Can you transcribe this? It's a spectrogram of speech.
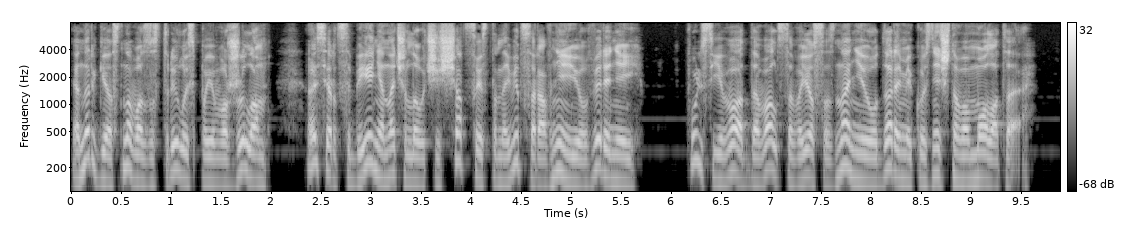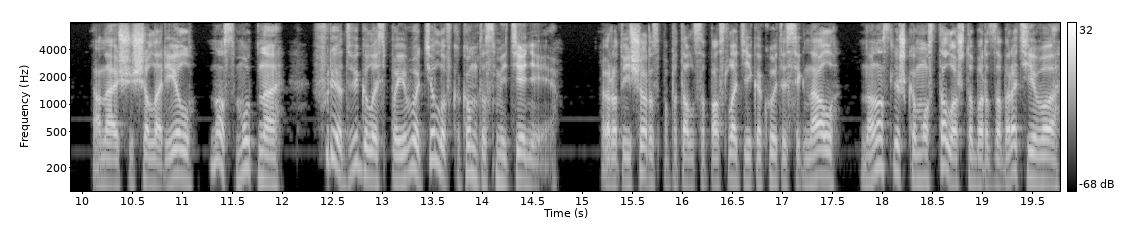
энергия снова заструилась по его жилам, а сердцебиение начало учащаться и становиться ровнее и уверенней. Пульс его отдавался в её сознании ударами кузнечного молота. Она ощущала Рил, но смутно. Фурия двигалась по его телу в каком-то смятении. Рот ещё раз попытался послать ей какой-то сигнал, но она слишком устала, чтобы разобрать его.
